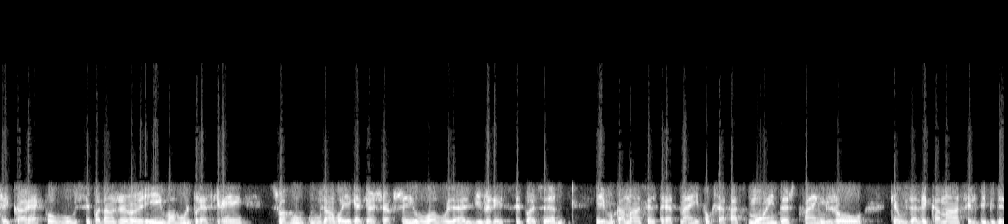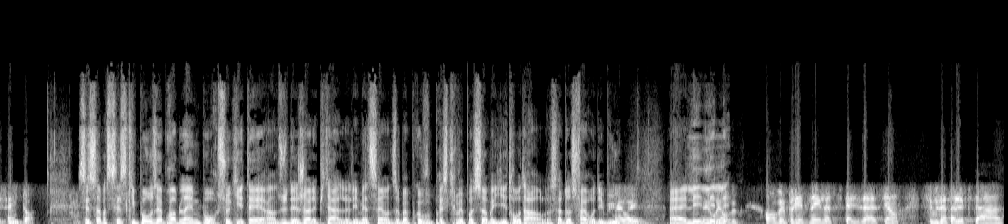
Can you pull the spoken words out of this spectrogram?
c'est correct pour vous, si c'est pas dangereux, et il va vous le prescrire soit que vous, vous envoyez quelqu'un chercher ou va vous le livrer si c'est possible. Et vous commencez le traitement, il faut que ça fasse moins de cinq jours que vous avez commencé le début des symptômes. C'est ça, parce que c'est ce qui posait problème pour ceux qui étaient rendus déjà à l'hôpital. Les médecins ont dit ben, pourquoi vous ne prescrivez pas ça? Ben, il est trop tard, ça doit se faire au début. Mais oui. Euh, les, oui on, veut, prévenir l'hospitalisation. Si vous êtes à l'hôpital,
